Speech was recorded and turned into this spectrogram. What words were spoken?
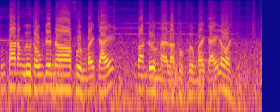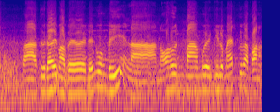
Chúng ta đang lưu thông trên uh, phường Bãi Cháy. Đoạn đường này là thuộc phường Bãi Cháy rồi. Và từ đây mà về đến Uông Bí là nó hơn 30 km quý bà con ạ.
